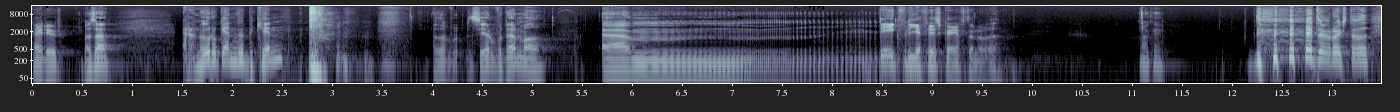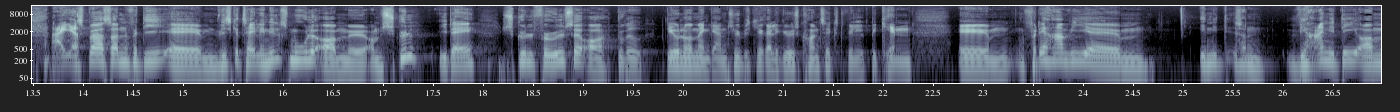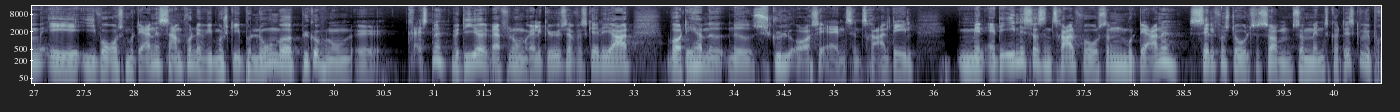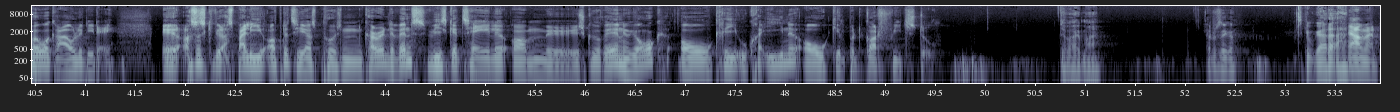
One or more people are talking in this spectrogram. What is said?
Hey dude. Hvad så? Er der noget, du gerne vil bekende? Altså, siger du på den måde? Um, Det er ikke, fordi jeg fisker efter noget. okay. det vil du ikke stå ved. Nej, jeg spørger sådan, fordi øh, vi skal tale en lille smule om, øh, om skyld i dag. Skyldfølelse, og du ved, det er jo noget, man gerne typisk i religiøs kontekst vil bekende. Øh, for det har vi øh, en, sådan, vi har en idé om øh, i vores moderne samfund, at vi måske på nogen måde bygger på nogle øh, kristne værdier, i hvert fald nogle religiøse af forskellige art, hvor det her med, med skyld også er en central del. Men er det egentlig så centralt for vores sådan moderne selvforståelse som, som mennesker? Det skal vi prøve at grave lidt i dag. Øh, og så skal vi også bare lige opdatere os på sådan current events. Vi skal tale om øh, skyderier i New York, og krig i Ukraine, og Gilbert Gottfrieds død. Det var ikke mig. Er du sikker? Skal vi gøre det? Ja, mand.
